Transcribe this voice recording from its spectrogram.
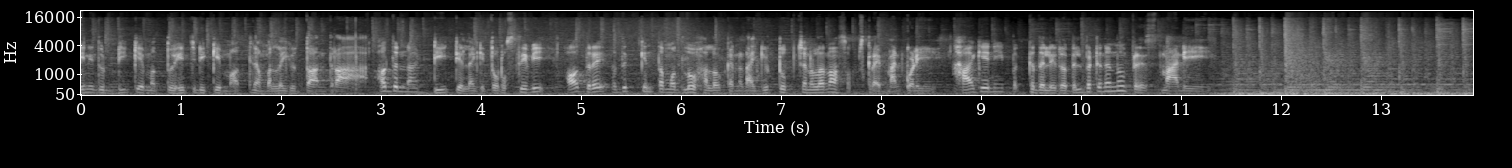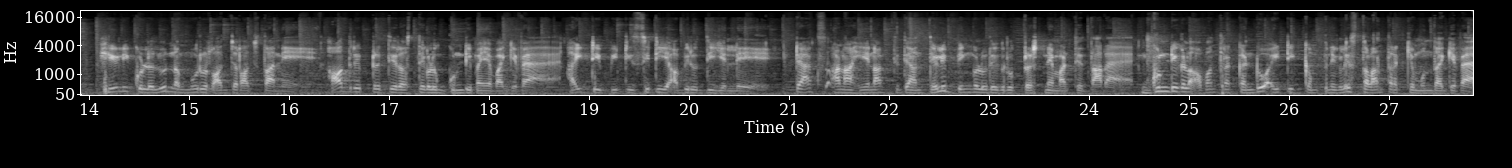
ಏನಿದು ಡಿ ಕೆ ಮತ್ತು ಎಚ್ ಡಿಕೆ ಮಾತಿನ ಮಲ್ಲಯುದ್ಧ ಅಂದ್ರ? ಅದನ್ನ ಡೀಟೇಲ್ ಆಗಿ ತೋರಿಸ್ತೀವಿ. ಆದ್ರೆ ಅದಕ್ಕಿಂತ ಮೊದಲು ಹಲೋ ಕನ್ನಡ ಯೂಟ್ಯೂಬ್ ಚಾನಲ್ ಅನ್ನ ಸಬ್ಸ್ಕ್ರೈಬ್ ಮಾಡ್ಕೊಳ್ಳಿ. ಹಾಗೇನೆ ಪಕ್ಕದಲ್ಲಿರೋ ಬೆಲ್ ಬಟನ್ ಅನ್ನು ಪ್ರೆಸ್ ಮಾಡಿ. ಹೇಳಿಕೊಳ್ಳಲು ನಮ್ಮೂರು ರಾಜ್ಯ ರಾಜಧಾನಿ. ಆದ್ರೆ ಪ್ರತಿ ರಸ್ತೆಗಳು ಗುಂಡಿಮಯವಾಗಿವೆ. ಐಟಿ ಬಿಟಿ ಸಿಟಿ ಅಭಿವೃದ್ಧಿಯಲ್ಲಿ ಟ್ಯಾಕ್ಸ್ ಹಣ ಏನಾಗ್ತಿದೆ ಅಂತೇಳಿ ಬೆಂಗಳೂರಿಗರು ಪ್ರಶ್ನೆ ಮಾಡ್ತಿದ್ದಾರೆ. ಗುಂಡಿಗಳ ಅವಾಂತರ ಕಂಡು ಐಟಿ ಕಂಪನಿಗಳೇ ಸ್ಥಳಾಂತರಕ್ಕೆ ಮುಂದಾಗಿವೆ.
